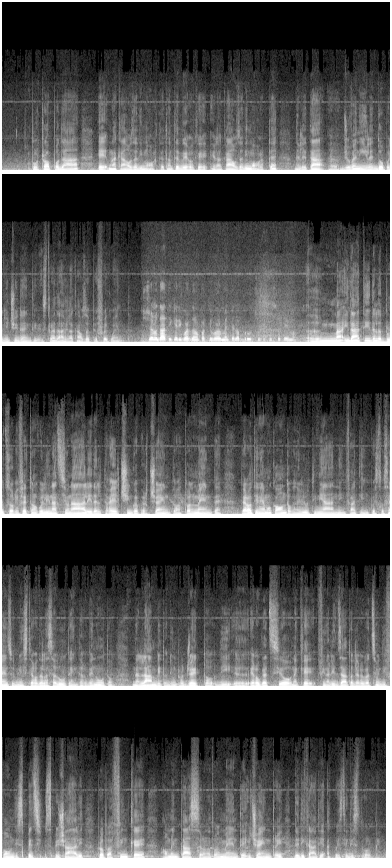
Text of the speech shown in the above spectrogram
purtroppo dà è una causa di morte, tant'è vero che è la causa di morte nell'età eh, giovanile, dopo gli incidenti stradali, la causa più frequente. Ci sono dati che riguardano particolarmente l'Abruzzo su questo tema? Eh, ma i dati dell'Abruzzo riflettono quelli nazionali del 3-5% attualmente, però teniamo conto che negli ultimi anni, infatti in questo senso il Ministero della Salute è intervenuto nell'ambito di un progetto di eh, erogazione che è finalizzato all'erogazione di fondi speci speciali proprio affinché aumentassero naturalmente i centri dedicati a questi disturbi.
